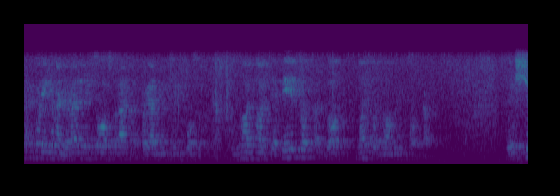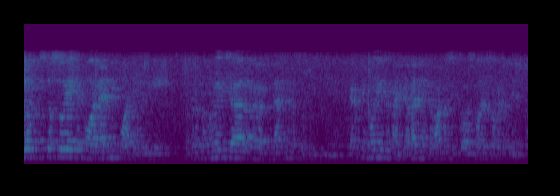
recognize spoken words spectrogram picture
категорії земель, для ведення лісового господарства та пов'язаних з ним послуг з 0,05% до 0,1%. Е, Що стосується по орендній платі землі, пропонується е, внести наступні зміни. Для категорії земель для ведення товарного сільськогосподарського виробництва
